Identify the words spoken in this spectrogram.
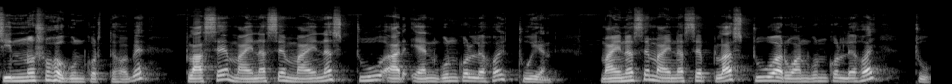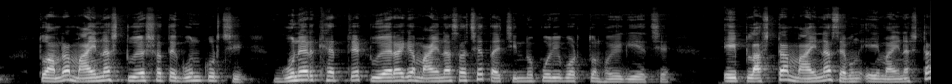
চিহ্ন সহ গুণ করতে হবে। প্লাসে মাইনাসে মাইনাস টু আর এন গুণ করলে হয় টু এন মাইনাসে মাইনাসে প্লাস টু আর ওয়ান গুণ করলে হয় টু তো আমরা মাইনাস টু এর সাথে গুণ করছি। গুণের ক্ষেত্রে টু এর আগে মাইনাস আছে, তাই চিহ্ন পরিবর্তন হয়ে গিয়েছে। এই প্লাসটা মাইনাস এবং এই মাইনাসটা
